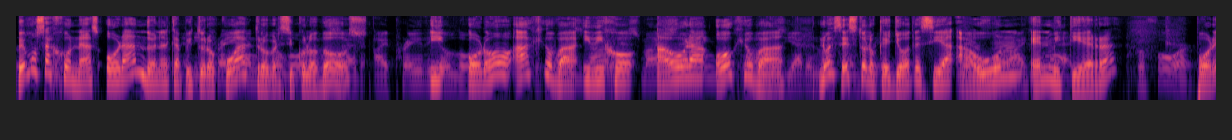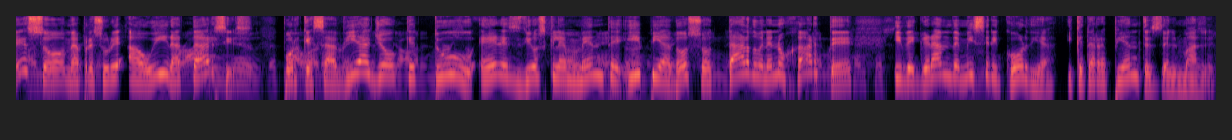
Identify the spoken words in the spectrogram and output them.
vemos a Jonás orando en el capítulo 4, versículo 2, y oró a Jehová y dijo, ahora, oh Jehová, ¿no es esto lo que yo decía aún en mi tierra? Por eso me apresuré a huir a Tarsis, porque sabía yo que tú eres Dios clemente y piadoso, tardo en enojarte y de grande misericordia, y que te arrepientes del mal.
